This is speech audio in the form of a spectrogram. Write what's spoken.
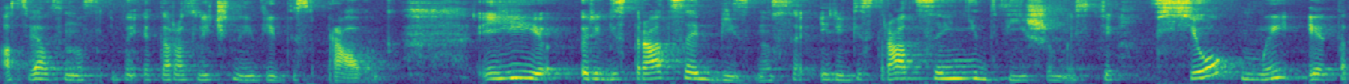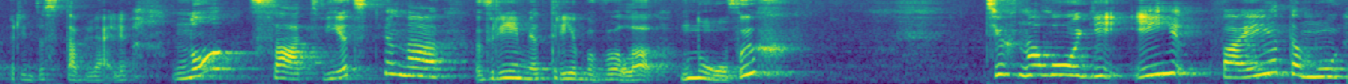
А связано с ним это различные виды справок и регистрация бизнеса, и регистрация недвижимости. Все мы это предоставляли. Но, соответственно, время требовало новых технологий, и поэтому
